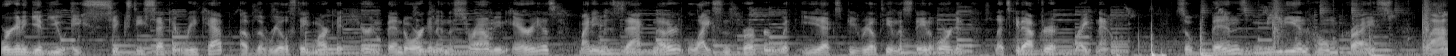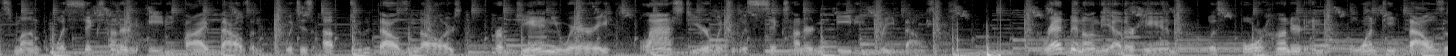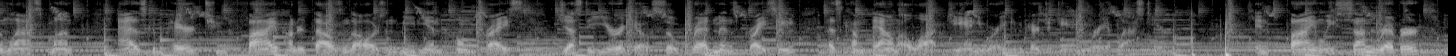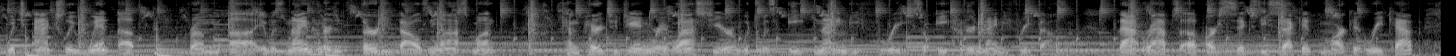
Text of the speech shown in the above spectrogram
We're going to give you a 60 second recap of the real estate market here in Bend, Oregon and the surrounding areas. My name is Zach Nutter, licensed broker with eXp Realty in the state of Oregon. Let's get after it right now. So Bend's median home price last month was 685,000, which is up $2,000 from January last year, which it was 683,000. Redmond, on the other hand, was 420,000 last month as compared to $500,000 in median home price just a year ago. So Redmond's pricing has come down a lot January compared to January of last year. And finally, Sunriver, which actually went up from uh, it was 930,000 last month compared to January of last year, which was 893, so 893,000. That wraps up our 60 second market recap.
